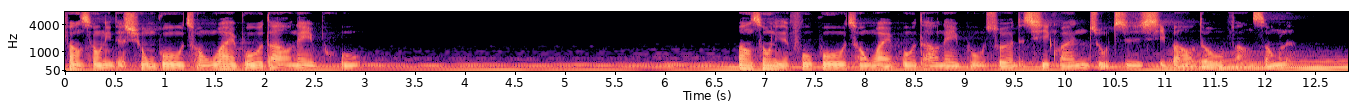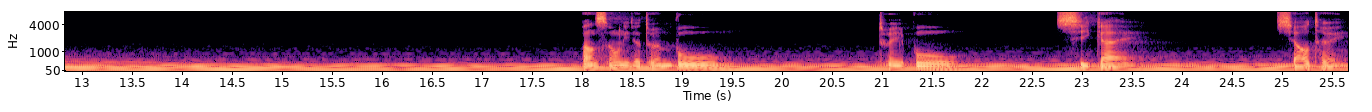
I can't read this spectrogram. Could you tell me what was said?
放松你的胸部，从外部到内部。放松你的腹部，从外部到内部，所有的器官、组织、细胞都放松了。放松你的臀部、腿部、膝盖、小腿，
